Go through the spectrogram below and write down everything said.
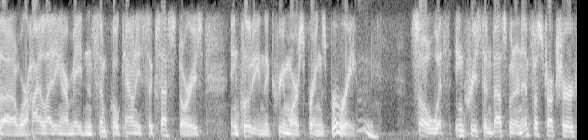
uh, we're highlighting our Made in Simcoe County success stories, including the Creemore Springs Brewery. So, with increased investment in infrastructure,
